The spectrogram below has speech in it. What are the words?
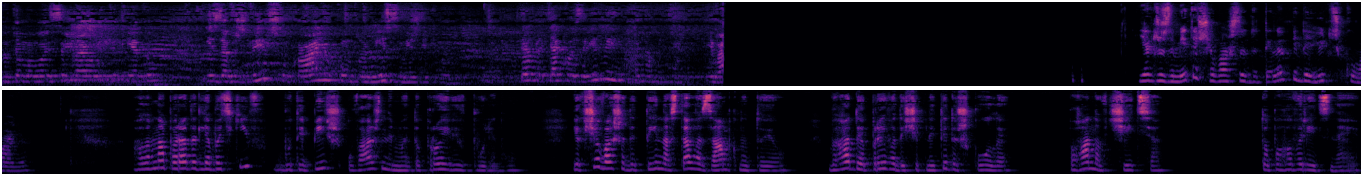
дотримувалися правил етикету. І завжди шукаю компроміс між дітьми. Добре, дякую за відповідь. Як зрозуміти, що вашу дитину піддають цькуванню? Головна порада для батьків бути більш уважними до проявів булінгу. Якщо ваша дитина стала замкнутою, вигадує приводи, щоб не йти до школи, погано вчиться, то поговоріть з нею.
